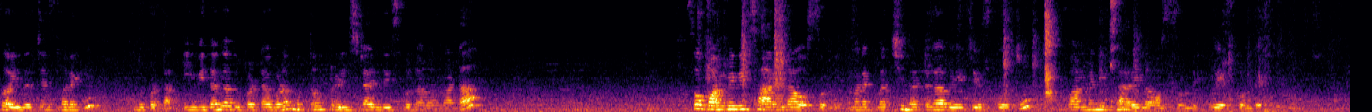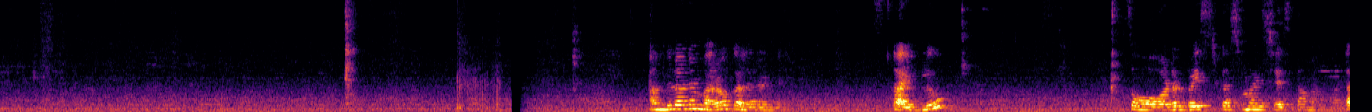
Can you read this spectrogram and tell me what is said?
సో ఇది వచ్చేసి మనకి దుపట్టా. ఈ విధంగా దుపట్టా కూడా మొత్తం ఫ్రిల్ స్టైల్ తీసుకున్నాం అనమాట సో వన్ మినిట్ శారీలా వస్తుంది. మనకు నచ్చినట్టుగా వేర్ చేసుకోవచ్చు. వన్ మినిట్ శారీలా వస్తుంది వేసుకుంటే. అందులోనే మరో కలర్ అండి. Sky blue. So order based customize చేస్తామన్నమాట.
